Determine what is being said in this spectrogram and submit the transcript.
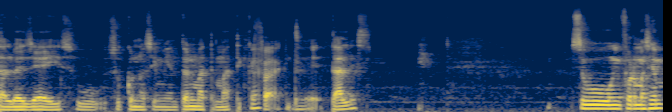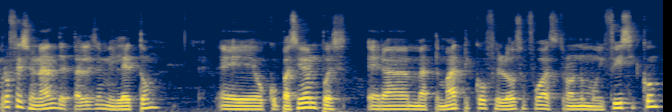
Tal vez de ahí su, su conocimiento en matemática Fact. de Tales. Su información profesional de Tales de Mileto, eh, ocupación, pues era matemático, filósofo, astrónomo y físico.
